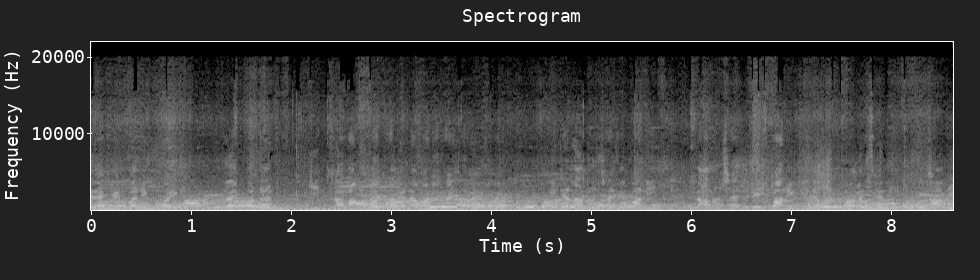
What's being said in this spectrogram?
দেশের এক এক বাণী কয়েক উদয় পাতার কি কালাম পাঠালেন আমার সাহিত্য এটা লালন সাহেবের বাণী। লালন সাহেবের এই বাণীটি যেমন বলেছেন, আমি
